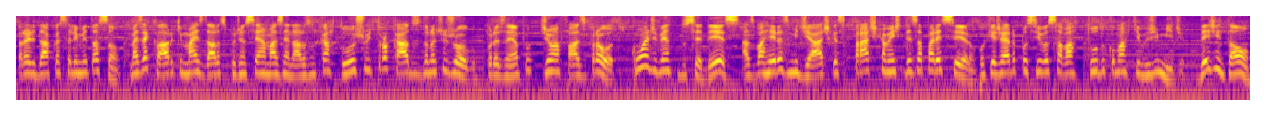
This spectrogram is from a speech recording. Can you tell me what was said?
para lidar com essa limitação. Mas é claro que mais dados podiam ser armazenados no cartucho e trocados durante o jogo, por exemplo, de uma fase para outra. Com o advento dos CDs, as barreiras midiáticas praticamente desapareceram, porque já era possível salvar tudo como arquivos de mídia. Desde então,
